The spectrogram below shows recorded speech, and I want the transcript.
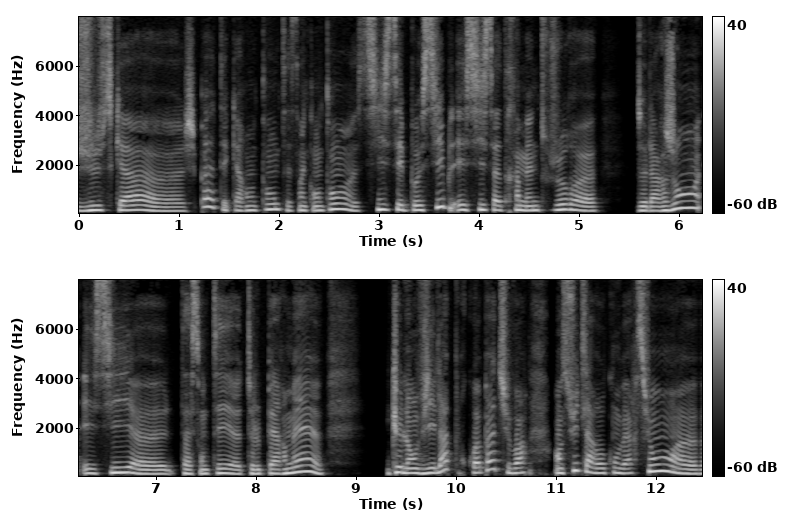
jusqu'à, je sais pas, tes 40 ans, tes 50 ans, si c'est possible et si ça te ramène toujours de l'argent et si ta santé te le permet, que l'envie est là, pourquoi pas, tu vois. Ensuite, la reconversion, euh,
